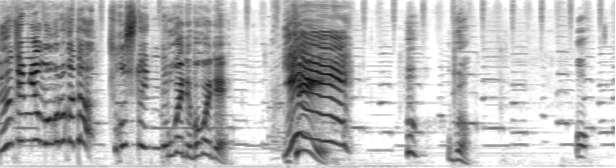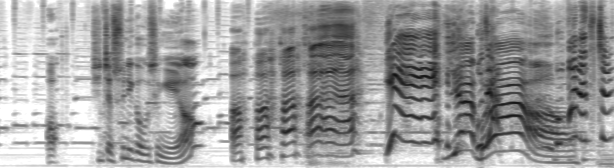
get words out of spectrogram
에너지음료 먹으러 가다 죽을 수도 있는데. 먹어야 돼, 먹어야 돼. 예! 오케이. 어, 어 뭐야? 어, 어, 진짜 순이가 우승이에요? 아하하하. 예! 야, 뭐야? 오빠 나 춤추는 거 봐.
